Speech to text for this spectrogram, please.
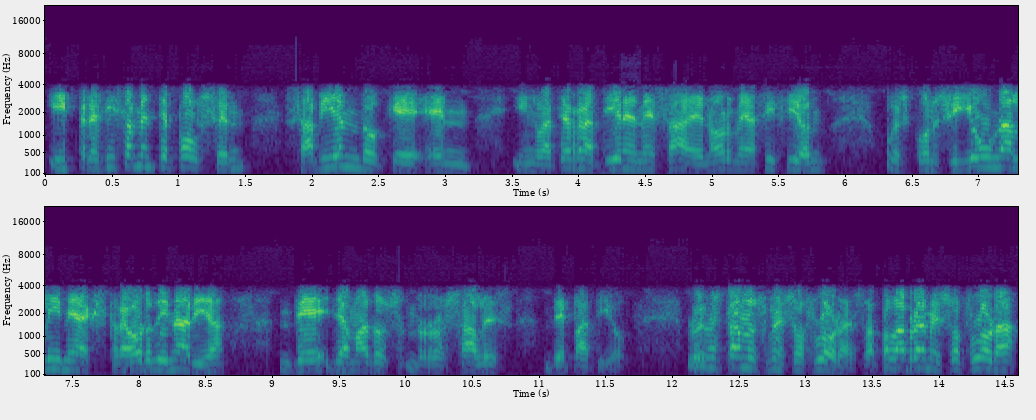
Y precisamente Paulsen, sabiendo que en Inglaterra tienen esa enorme afición, pues consiguió una línea extraordinaria de llamados rosales de patio. Luego están los mesofloras. La palabra mesoflora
